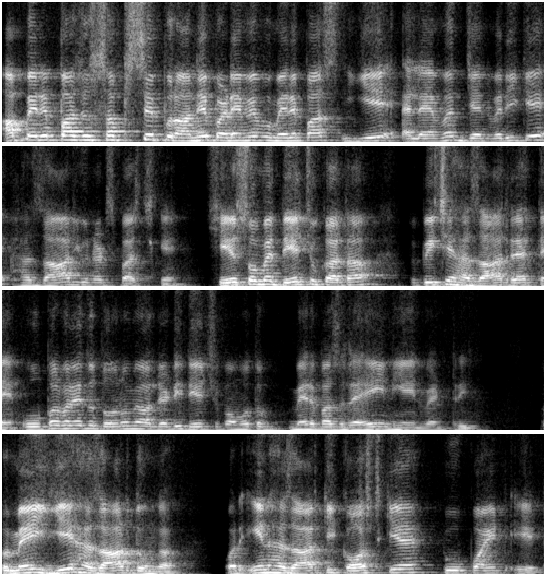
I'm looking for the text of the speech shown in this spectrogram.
अब मेरे पास जो सबसे पुराने पड़े हुए वो मेरे पास ये 11 जनवरी के हज़ार यूनिट्स बच गए। 600 में दे चुका था तो पीछे हज़ार रहते हैं। ऊपर वाले तो दोनों में ऑलरेडी दे चुका हूँ तो मेरे पास रहे ही नहीं है इन्वेंट्री तो मैं ये हज़ार दूँगा, और इन हज़ार की कॉस्ट क्या है? Two point eight.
